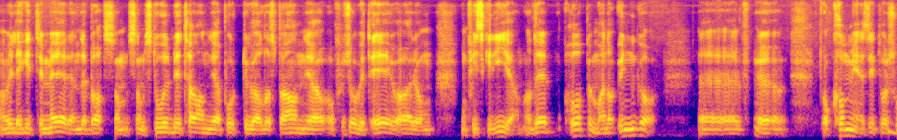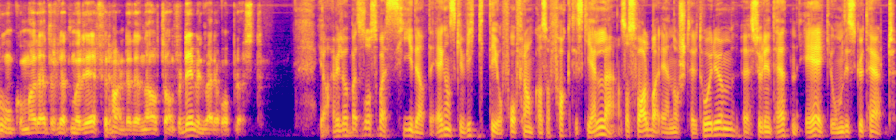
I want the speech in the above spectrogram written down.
Man vil legitimere en debatt som, som Storbritannia, Portugal og Spania og for så vidt EU har om, om fiskeriene. Og Det håper man å unngå. Uh, uh, å komme i en situasjon hvor man rett og slett må reforhandle denne avtalen, for det vil være håpløst. Ja, jeg vil også bare si det at det er ganske viktig å få fram hva som faktisk gjelder. Altså Svalbard er norsk territorium, eh, suvereniteten er ikke omdiskutert.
